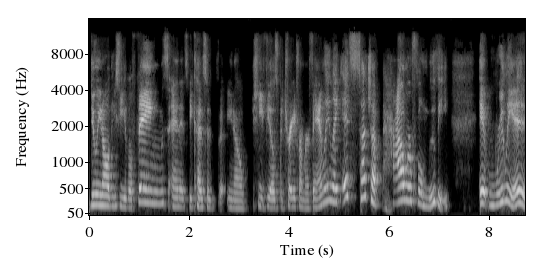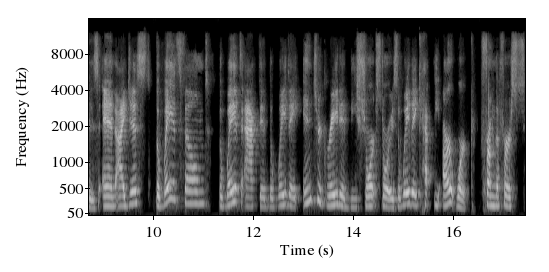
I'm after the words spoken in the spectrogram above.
doing all these evil things and it's because of, you know, she feels betrayed from her family. Like it's such a powerful movie. It really is. And I just, the way it's filmed, the way it's acted, the way they integrated these short stories, the way they kept the artwork from the first,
